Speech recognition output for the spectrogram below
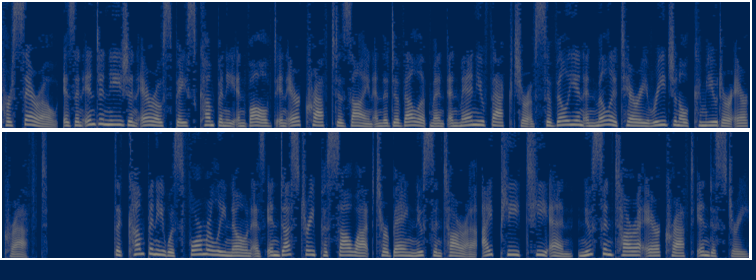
Persero is an Indonesian aerospace company involved in aircraft design and the development and manufacture of civilian and military regional commuter aircraft. The company was formerly known as Industri Pesawat Terbang Nusantara IPTN Nusantara Aircraft Industry,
